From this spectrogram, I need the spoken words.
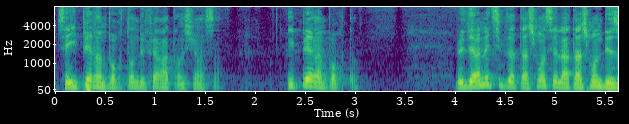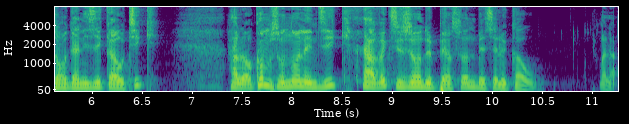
C'est hyper important de faire attention à ça. Hyper important. Le dernier type d'attachement, c'est l'attachement désorganisé chaotique. Alors, comme son nom l'indique, avec ce genre de personnes, ben, c'est le chaos. Voilà.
